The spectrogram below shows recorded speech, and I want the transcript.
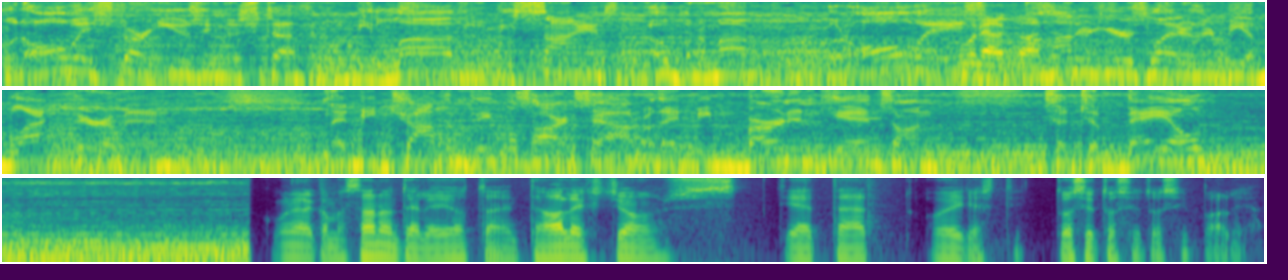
would always start using this stuff, and it would be love, it would be science, it would open them up. But always, a hundred years later, there'd be a black pyramid. They'd be chopping people's hearts out, or they'd be burning kids on to, to bail. Kuunnelkaa, mä sanon teille jotain, että Alex Jones tietää oikeasti tosi, tosi, tosi paljon.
